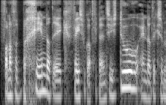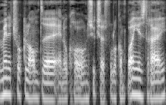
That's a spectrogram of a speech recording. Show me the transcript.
vanaf het begin dat ik Facebook advertenties doe en dat ik ze manage voor klanten en ook gewoon succesvolle campagnes draai,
